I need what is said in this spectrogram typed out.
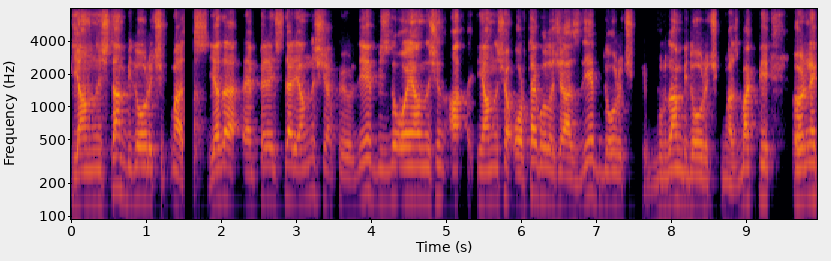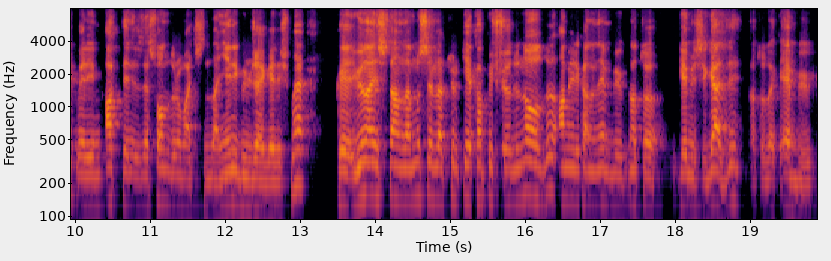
yanlıştan bir doğru çıkmaz. Ya da emperyalistler yanlış yapıyor diye biz de o yanlışın yanlışa ortak olacağız diye bir doğru çıktı. Buradan bir doğru çıkmaz. Bak bir örnek vereyim Akdeniz'de son durum açısından yeni güncel gelişme. Yunanistan'la Mısır'la Türkiye kapışıyordu. Ne oldu? Amerika'nın en büyük NATO gemisi geldi. NATO'daki en büyük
